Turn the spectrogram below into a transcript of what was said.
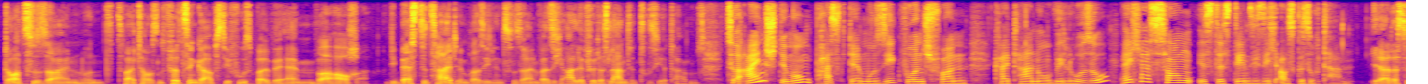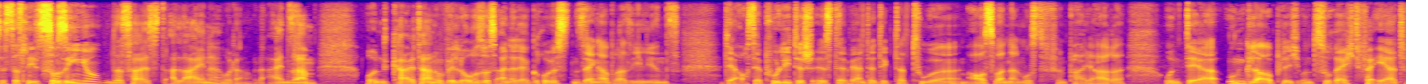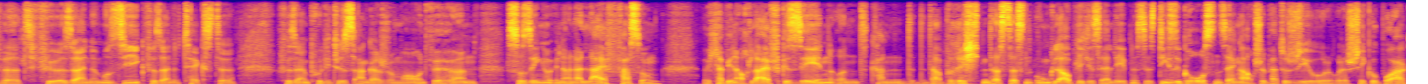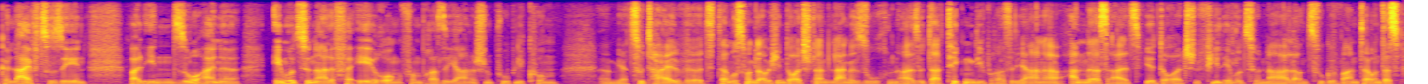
dort zu sein. Und 2014 gab es die Fußball-WM, war auch die beste Zeit in Brasilien zu sein, weil sich alle für das Land interessiert haben. Zur Einstimmung passt der Musikwunsch von Caetano Veloso. Welcher Song ist es, den Sie sich ausgesucht haben? Ja, das ist das Lied Sozinho, das heißt alleine oder, oder einsam. Und Caetano Veloso ist einer der größten Sänger Brasiliens, der auch sehr politisch ist, der während der Diktatur auswandern musste für ein paar Jahre und der unglaublich und zu Recht verehrt wird für seine Musik, für seine Texte, für sein politisches Engagement. Und wir hören Sozinho in einer Live-Fassung. Ich habe ihn auch live gesehen und kann da berichten, dass das ein unglaubliches Erlebnis ist, diese großen Sänger, auch Gilberto Gil oder Chico Buarque, live zu sehen, weil ihnen so eine emotionale Verehrung vom brasilianischen Publikum ähm, ja zuteil wird, da muss man, glaube ich, in Deutschland lange suchen. Also da ticken die Brasilianer anders als wir Deutschen, viel emotionaler und zugewandter. Und das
